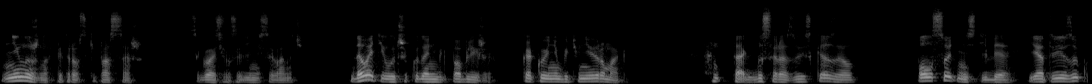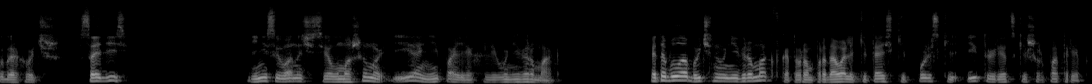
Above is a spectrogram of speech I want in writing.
«Не нужно в Петровский пассаж», — согласился Денис Иванович. «Давайте лучше куда-нибудь поближе, в какой-нибудь универмаг». «Так бы сразу и сказал. Полсотни с тебя, я отвезу куда хочешь. Садись». Денис Иванович сел в машину, и они поехали в универмаг. Это был обычный универмаг, в котором продавали китайский, польский и турецкий ширпотреб.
